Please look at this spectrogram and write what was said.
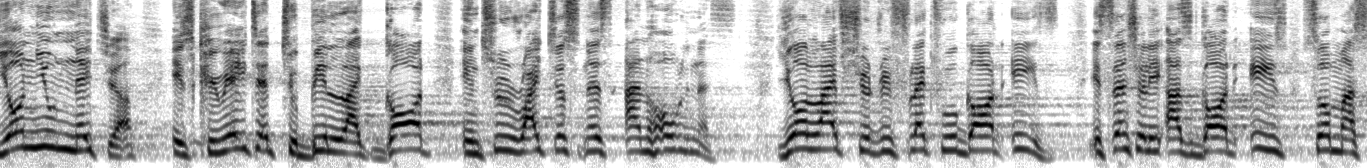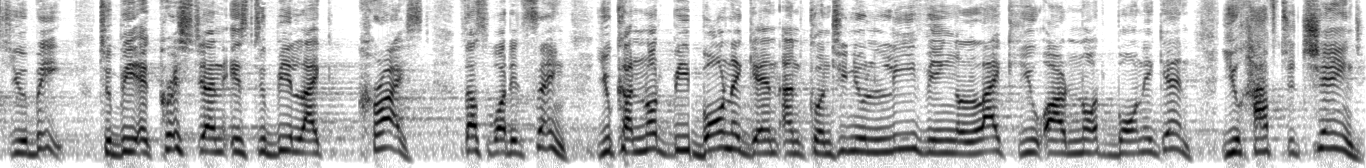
your new nature is created to be like God in true righteousness and holiness. Your life should reflect who God is. Essentially, as God is, so must you be. To be a Christian is to be like Christ. That's what it's saying. You cannot be born again and continue living like you are not born again. You have to change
